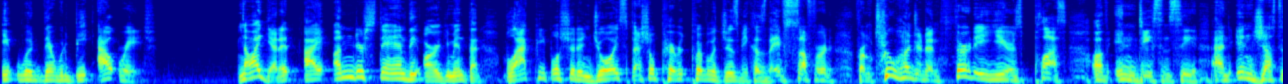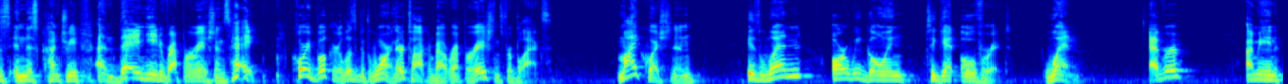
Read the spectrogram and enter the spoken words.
it would there would be outrage. Now, I get it. I understand the argument that black people should enjoy special privileges because they've suffered from 230 years plus of indecency and injustice in this country and they need reparations. Hey, Cory Booker, Elizabeth Warren, they're talking about reparations for blacks. My question is when are we going to get over it? When? Ever? I mean,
